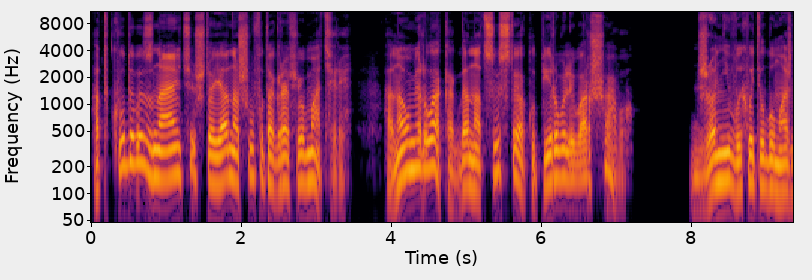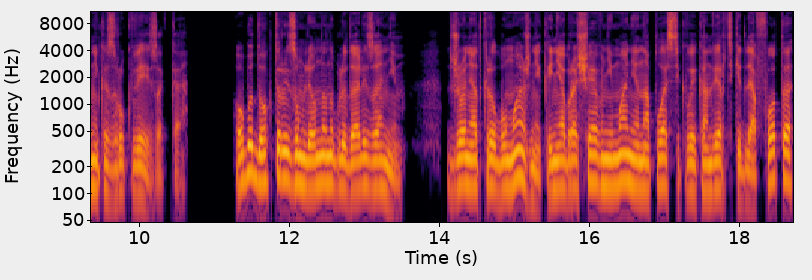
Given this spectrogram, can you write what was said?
«Откуда вы знаете, что я ношу фотографию матери? Она умерла, когда нацисты оккупировали Варшаву». Джонни выхватил бумажник из рук Вейзака. Оба доктора изумленно наблюдали за ним. Джонни открыл бумажник и, не обращая внимания на пластиковые конвертики для фото,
